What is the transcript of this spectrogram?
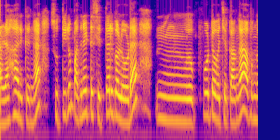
அழகாக இருக்குங்க. சுற்றிலும் பதினெட்டு சித்தர்களோட ஃபோட்டோ வச்சுருக்காங்க. அவங்க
